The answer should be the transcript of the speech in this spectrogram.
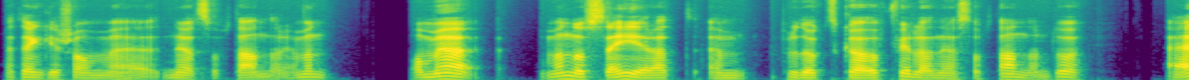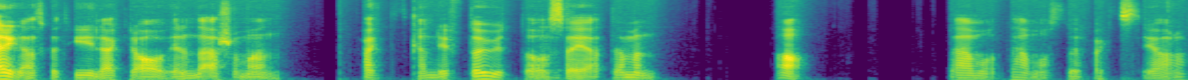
Jag tänker som eh, nödstoppstandard. Men om, jag, om man då säger att en produkt ska uppfylla nödstoppstandarden då är det ganska tydliga krav i den där som man faktiskt kan lyfta ut och säga att ja, men, ja, det, här, det här måste faktiskt göras.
